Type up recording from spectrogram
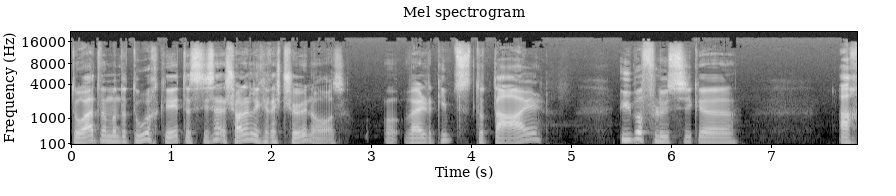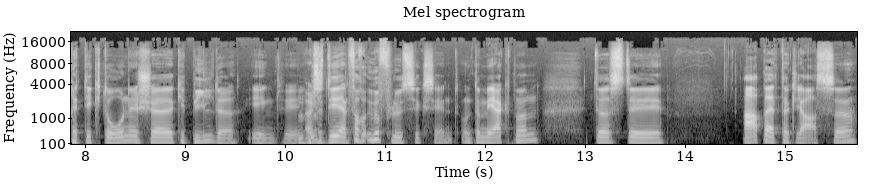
dort, wenn man da durchgeht, das ist, schaut eigentlich recht schön aus, weil da gibt es total überflüssige architektonische Gebilde irgendwie, mhm. also die einfach überflüssig sind. Und da merkt man, dass die Arbeiterklasse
